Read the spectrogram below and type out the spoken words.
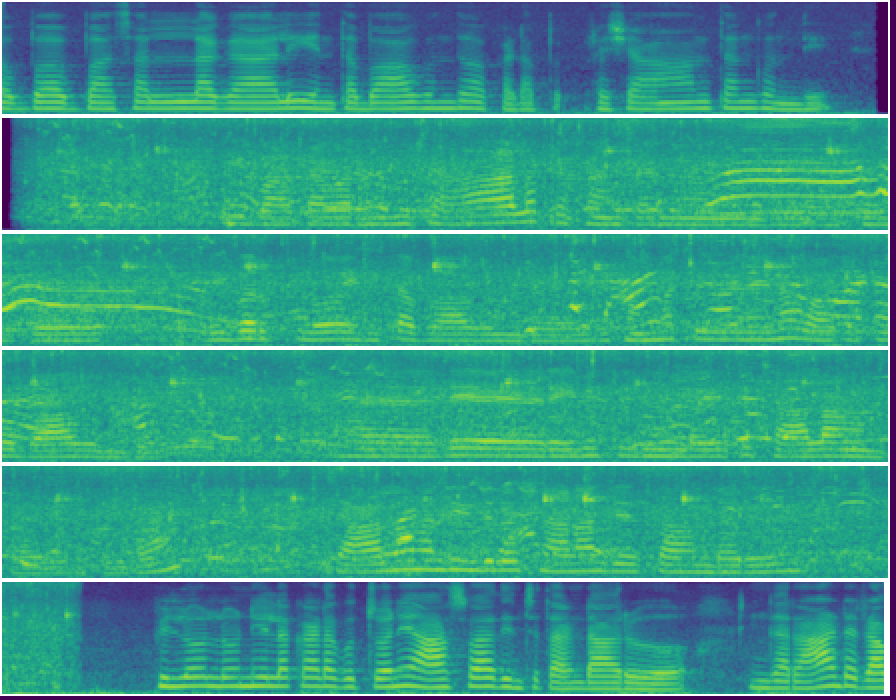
అబ్బబ్బా చల్ల గాలి ఎంత బాగుందో అక్కడ ప్రశాంతంగా ఉంది ఈ వాతావరణం చాలా ప్రశాంతంగా ఉంది. అసలు రివర్ ఫ్లో ఎంత బాగుందో ఇది సమ్మర్ సీజన్ అయినా వాటర్ ఫ్లో బాగుంది. సీజన్లో అయితే చాలా ఉంటాయి ఇక్కడ చాలామంది ఇందులో స్నానాలు చేస్తూ ఉంటారు. పిల్లోళ్ళు నీళ్ళ కాడ కూర్చొని ఆస్వాదించుతండారు. ఇంకా రాండి రా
